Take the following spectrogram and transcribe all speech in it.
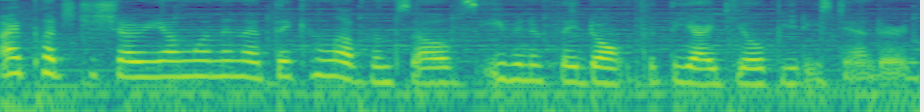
I pledge to show young women that they can love themselves even if they don't fit the ideal beauty standard.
